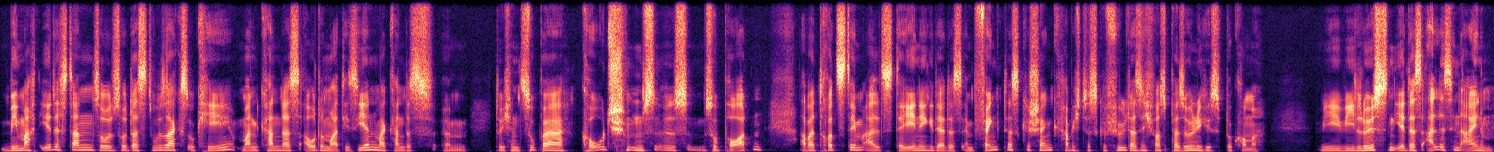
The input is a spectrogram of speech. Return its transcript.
wie macht ihr das dann, so, so dass du sagst, okay, man kann das automatisieren, man kann das ähm, durch einen super Coach supporten, aber trotzdem als derjenige, der das empfängt, das Geschenk, habe ich das Gefühl, dass ich was Persönliches bekomme. Wie, wie lösten ihr das alles in einem?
